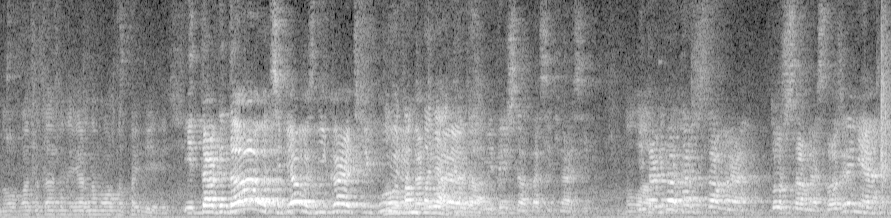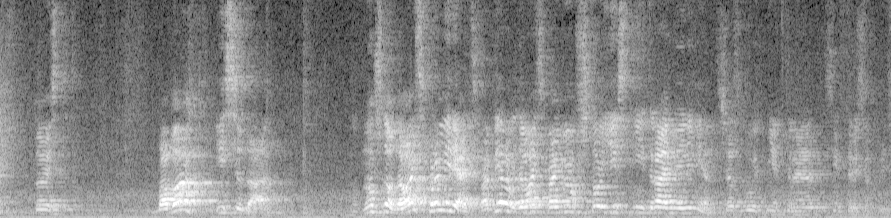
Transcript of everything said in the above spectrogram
ну, в это даже, наверное, можно поверить. И тогда у тебя возникает фигура, Ну, которая понятно, да. симметрична относительно оси. Ну, и ладно. тогда то же, самое, то же самое сложение, то есть бабах и сюда. Ну что, давайте проверять. Во-первых, давайте поймем, что есть нейтральный элемент. Сейчас будет некоторый, некоторый сюрприз.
